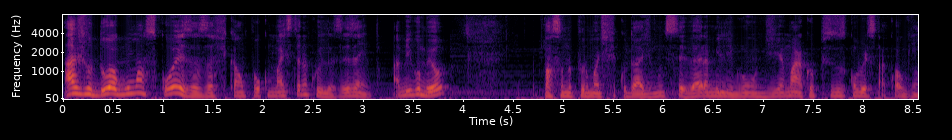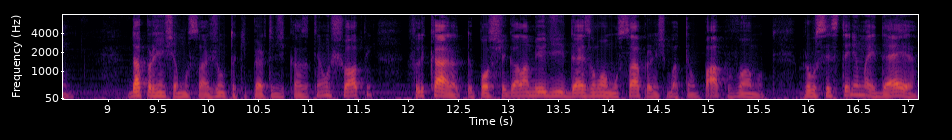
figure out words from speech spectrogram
ajudou algumas coisas a ficar um pouco mais tranquilas. Exemplo, amigo meu, passando por uma dificuldade muito severa, me ligou um dia, Marco, eu preciso conversar com alguém. Dá pra gente almoçar junto aqui perto de casa, tem um shopping. Falei, cara, eu posso chegar lá meio de 10, vamos almoçar pra gente bater um papo? Vamos. Para vocês terem uma ideia,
